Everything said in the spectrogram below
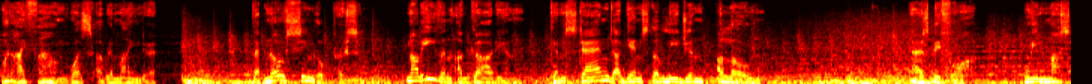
What I found was a reminder that no single person, not even a guardian, can stand against the Legion alone. As before, we must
